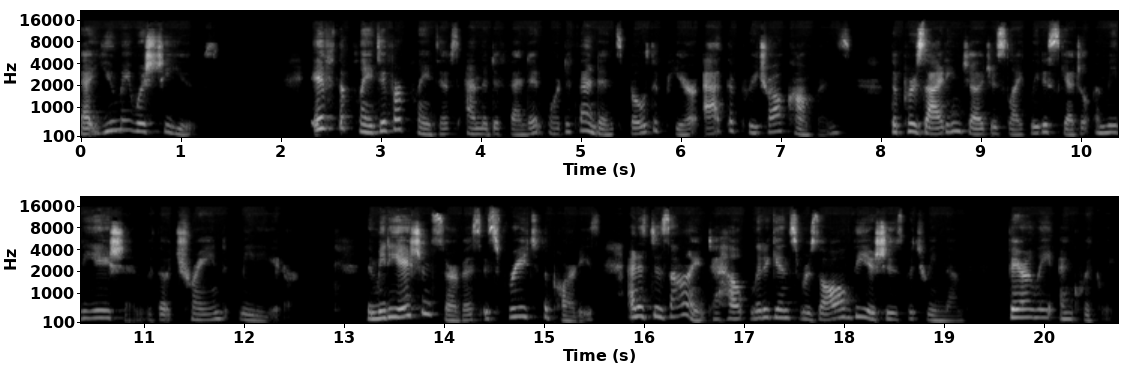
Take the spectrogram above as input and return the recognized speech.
that you may wish to use. If the plaintiff or plaintiffs and the defendant or defendants both appear at the pretrial conference, the presiding judge is likely to schedule a mediation with a trained mediator. The mediation service is free to the parties and is designed to help litigants resolve the issues between them fairly and quickly.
